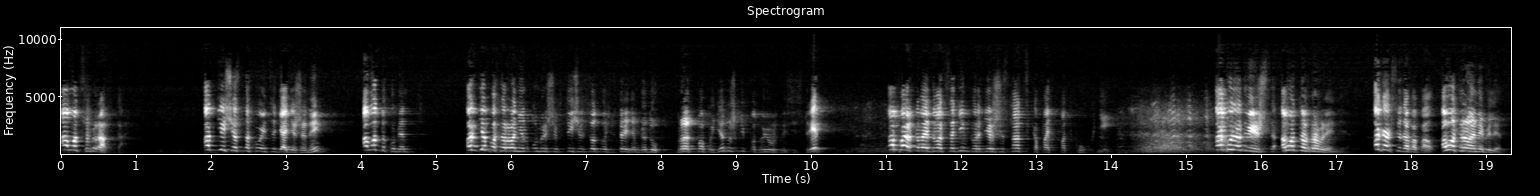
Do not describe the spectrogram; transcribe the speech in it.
А вот справка. А где сейчас находится дядя жены? А вот документ. А где похоронен умерший в 1983 году брат папы дедушки по двоюродной сестре? А парковая 21, квартира 16, копать под кухней. А куда движешься? А вот направление. А как сюда попал? А вот тройный билет.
